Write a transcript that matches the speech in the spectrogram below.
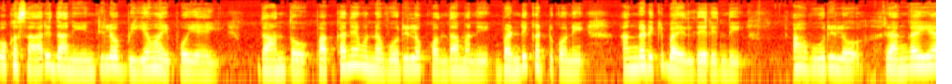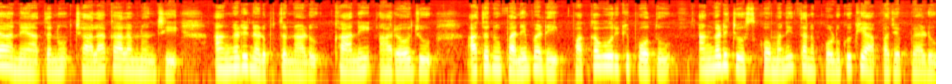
ఒకసారి దాని ఇంటిలో బియ్యం అయిపోయాయి. దాంతో పక్కనే ఉన్న ఊరిలో కొందామని బండి కట్టుకొని అంగడికి బయలుదేరింది. ఆ ఊరిలో రంగయ్య అనే అతను చాలా కాలం నుంచి అంగడి నడుపుతున్నాడు. కానీ ఆ రోజు అతను పనిబడి పక్క ఊరికి పోతూ అంగడి చూసుకోమని తన కొడుకుకి అప్పచెప్పాడు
